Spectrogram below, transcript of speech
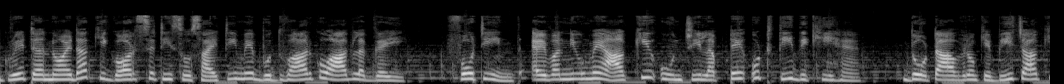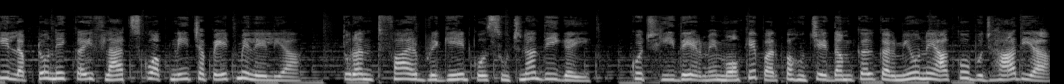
ग्रेटर नोएडा की गौर सिटी सोसाइटी में बुधवार को आग लग गई। फोर्टीन एवेन्यू में आग की ऊँची लपटें उठती दिखी हैं। दो टावरों के बीच आग की लपटों ने कई फ्लैट्स को अपनी चपेट में ले लिया तुरंत फायर ब्रिगेड को सूचना दी गई। कुछ ही देर में मौके पर पहुँचे दमकल कर्मियों ने आग को बुझा दिया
